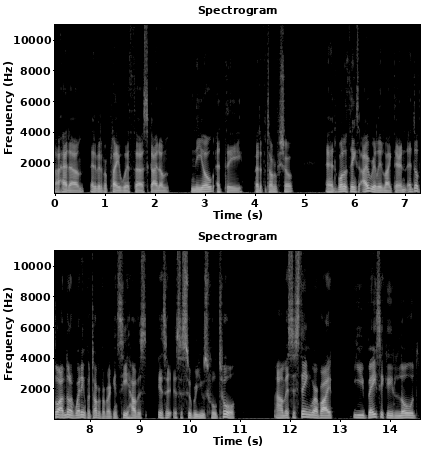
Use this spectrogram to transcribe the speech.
I had a had a bit of a play with uh, Skylum Neo at the at the photography show, and one of the things I really like there, and, and although I'm not a wedding photographer, but I can see how this is a, is a super useful tool. Um, it's this thing whereby you basically load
